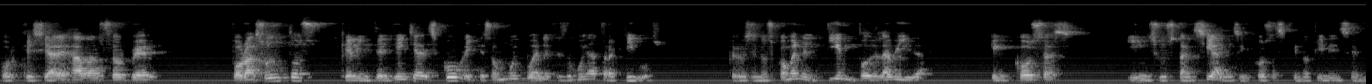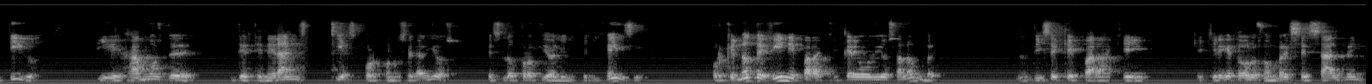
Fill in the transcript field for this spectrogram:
porque se ha dejado absorber por asuntos que la inteligencia descubre y que son muy buenos, que son muy atractivos, pero se nos comen el tiempo de la vida en cosas insustanciales, en cosas que no tienen sentido, y dejamos de, tener ansias por conocer a Dios. Es lo propio de la inteligencia porque no define para qué creó Dios al hombre. Nos dice que para que, que quiere que todos los hombres se salven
